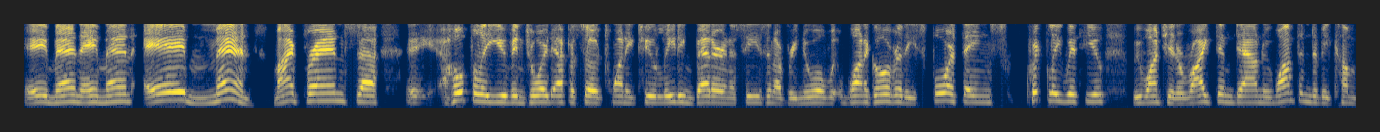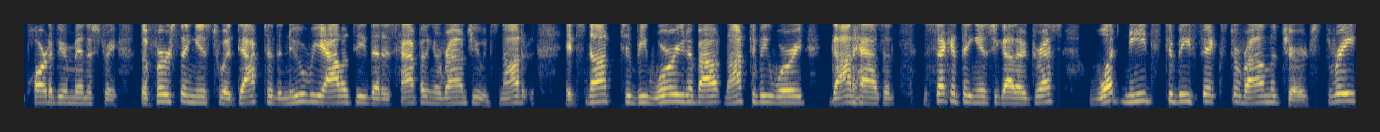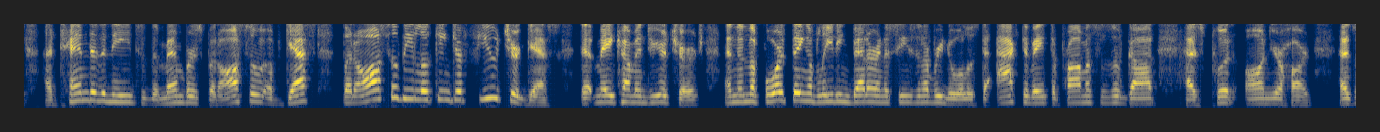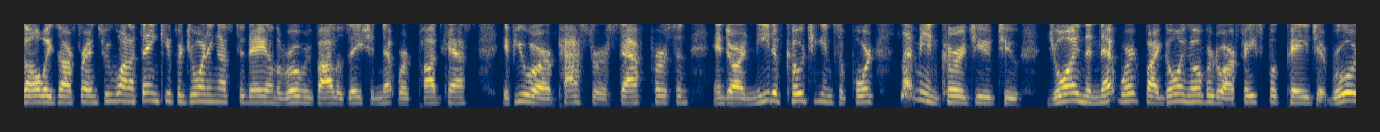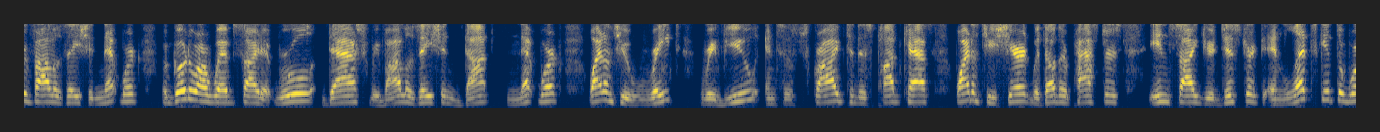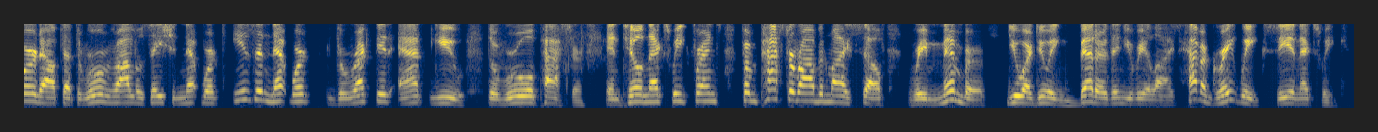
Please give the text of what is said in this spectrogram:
Amen, amen, amen. My friends, uh, hopefully you've enjoyed episode 22, Leading Better in a Season of Renewal. We want to go over these four things quickly with you. We want you to write them down. We want them to become part of your ministry. The first thing is to adapt to the new reality that is happening around you. It's not it's not to be worried about, not to be worried. God has it. The second thing is you got to address what needs to be fixed around the church. 3, attend to the needs of the members but also of guests but also be looking to future guests that may come into your church. And then the fourth thing of leading better in a season of renewal is to activate the promises of God has put on your heart. As always, our friends, we want to thank you for joining us today on the Rural Revitalization Network podcast. If you are a pastor or staff person and are in need of coaching and support, let me encourage you to join the network by going over to our Facebook page at Rural Revitalization Network or go to our website at rural-revitalization.network. Why don't you rate rate, review, and subscribe to this podcast. Why don't you share it with other pastors inside your district? And let's get the word out that the Rural Revitalization Network is a network directed at you, the rural pastor. Until next week, friends, from Pastor Rob and myself, remember you are doing better than you realize. Have a great week. See you next week.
